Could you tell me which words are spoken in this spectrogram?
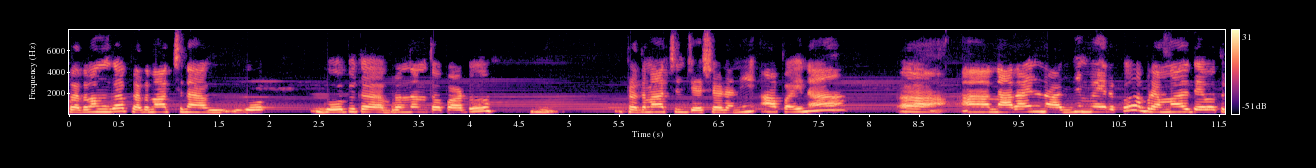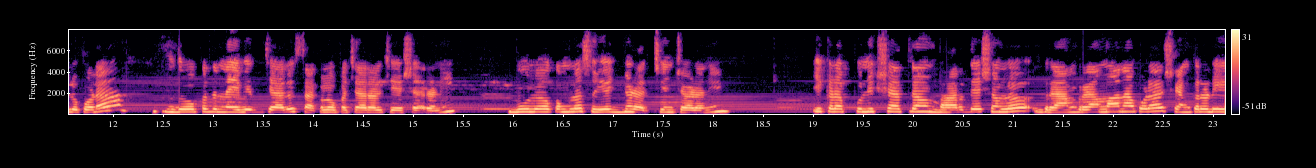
ప్రథమంగా ప్రథమార్చన గో గోపిక బృందంతో పాటు ప్రథమార్చన చేశాడని ఆ పైన ఆ ఆ నారాయణుని ఆజ్ఞ మేరకు బ్రహ్మాది దేవతలు కూడా దూపద నైవేద్యాలు సకలోపచారాలు చేశారని భూలోకంలో సుయజ్ఞుడు అర్చించాడని ఇక్కడ పుణ్యక్షేత్రం భారతదేశంలో గ్రామ గ్రామాన కూడా శంకరుడి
